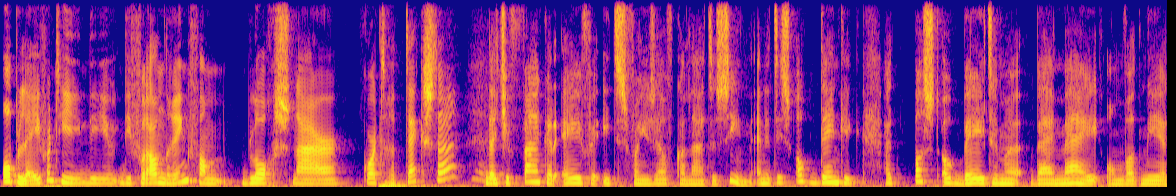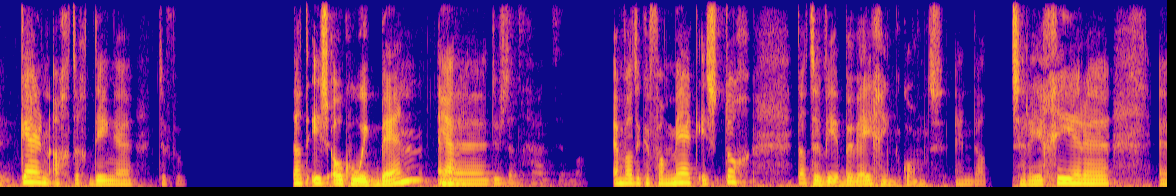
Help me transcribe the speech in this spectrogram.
oplevert, die, die, die verandering van blogs naar kortere teksten? Dat je vaker even iets van jezelf kan laten zien. En het is ook, denk ik, het past ook beter me, bij mij om wat meer kernachtig dingen te verwoorden. dat is ook hoe ik ben. Ja. Eh, dus dat gaat. eh, en wat ik ervan merk is toch dat er weer beweging komt. En dat ze reageren. eh,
